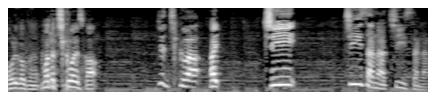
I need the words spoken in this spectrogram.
堀川君。またちくわですか？じゃあ、ちくわ。はい。ち、小さな小さな、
